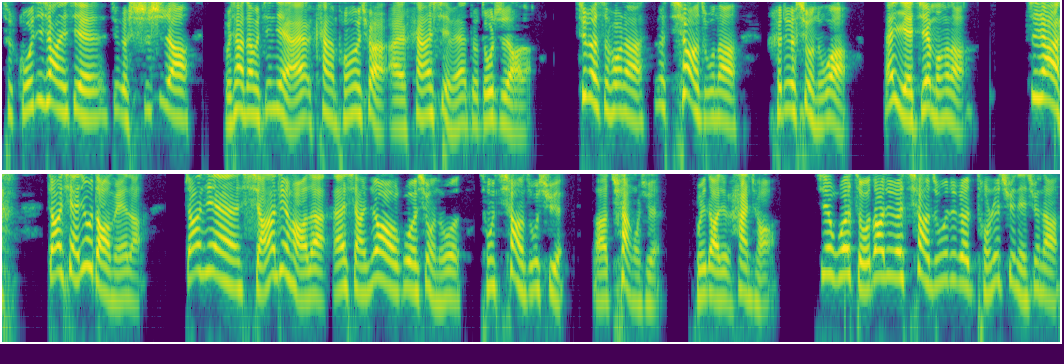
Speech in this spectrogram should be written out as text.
这国际上的一些这个时事啊。不像咱们今天哎看朋友圈哎看看新闻都都知道了。这个时候呢，这个羌族呢和这个匈奴啊哎也结盟了。这下张骞又倒霉了。张骞想的挺好的，哎想绕过匈奴，从羌族区啊穿过去，回到这个汉朝。结果走到这个羌族这个统治区里去呢，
